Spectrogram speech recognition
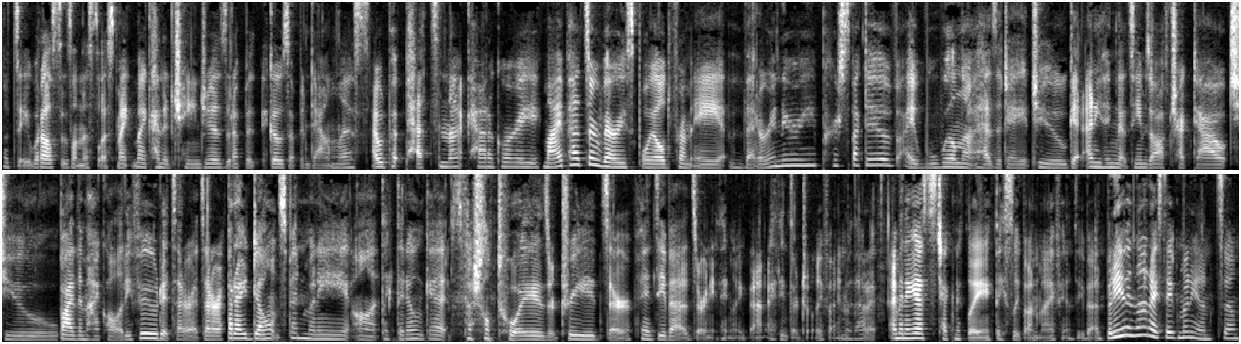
Let's see what else is on this list. My, my kind of changes, it, up, it goes up and down list. I would put pets in that category. My pets are very spoiled from a veterinary perspective. I will not hesitate to get anything that seems off checked out, to buy them high quality food, etc., etc. But I don't spend money on like they don't get special toys or treats or fancy beds or anything like that. I think they're totally fine without it. I mean, I guess technically they sleep on my fancy bed, but even that I saved money on. So,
